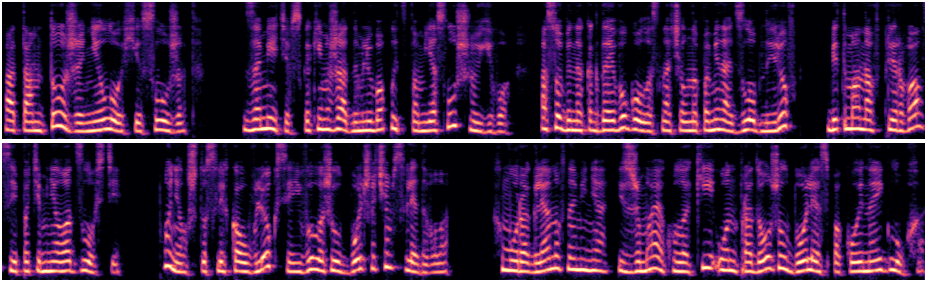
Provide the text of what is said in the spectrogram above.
а там тоже не лохи служат. Заметив, с каким жадным любопытством я слушаю его, особенно когда его голос начал напоминать злобный рев, Бетманов прервался и потемнел от злости. Понял, что слегка увлекся и выложил больше, чем следовало. Хмуро глянув на меня и сжимая кулаки, он продолжил более спокойно и глухо.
